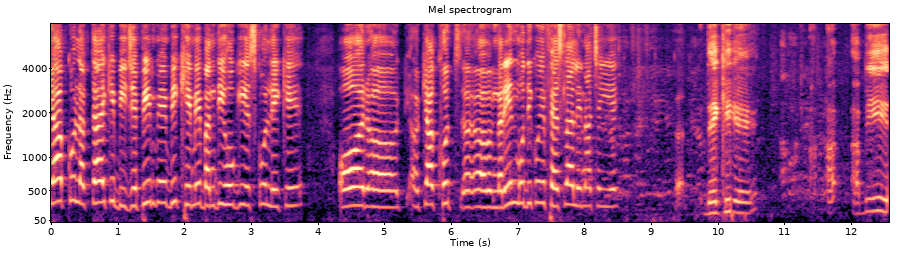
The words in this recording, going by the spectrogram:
क्या आपको लगता है कि बीजेपी में भी खेमेबंदी होगी इसको लेके? और क्या खुद नरेंद्र मोदी को ये फैसला लेना चाहिए? देखिए अभी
